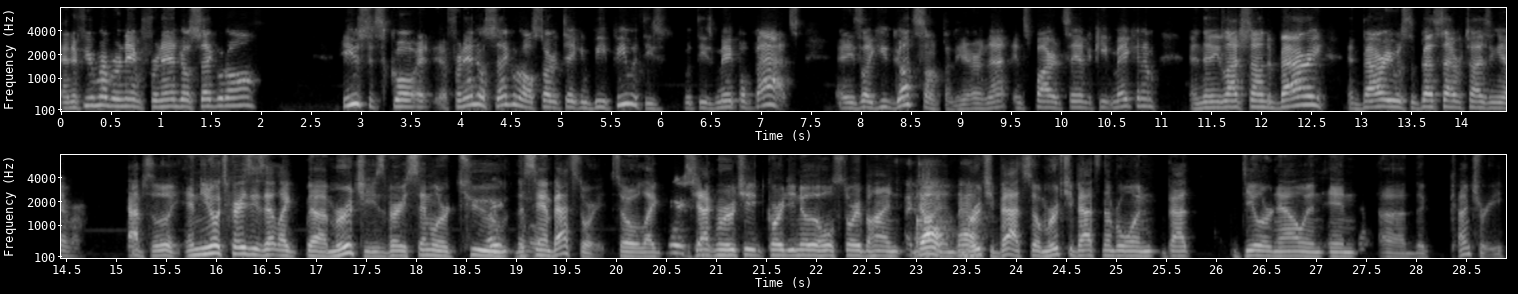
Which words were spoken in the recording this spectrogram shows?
And if you remember the name Fernando Seguignol, he used to go. uh, Fernando Seguignol started taking BP with these with these maple bats, and he's like, "You got something here," and that inspired Sam to keep making them. And then he latched on to Barry, and Barry was the best advertising ever. Absolutely. And you know what's crazy is that like uh, Marucci is very similar to Very the similar. Sam Bat story. So like Jack. Marucci, Corey, do you know the whole story behind, I behind don't, no. Marucci Bats? So Marucci Bats number one bat dealer now in in uh, the country.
